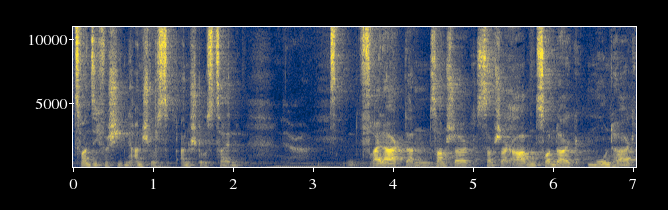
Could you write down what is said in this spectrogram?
20 verschiedene Anstoß, Anstoßzeiten. Freitag, dann Samstag, Samstagabend, Sonntag, Montag.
